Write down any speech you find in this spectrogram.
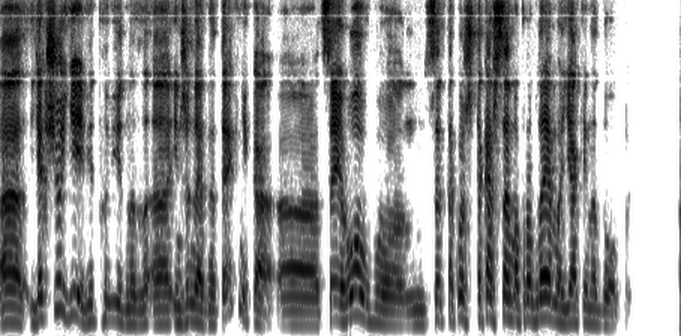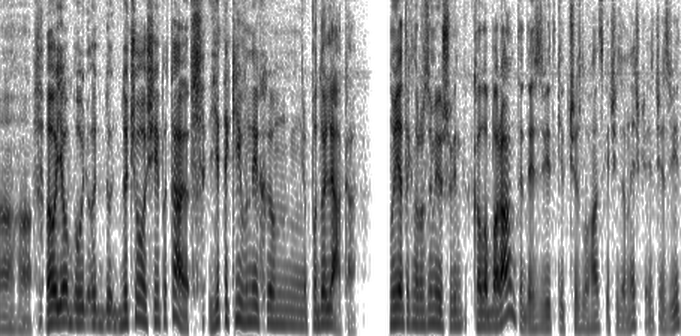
Е, якщо є відповідна е, інженерна техніка, е, цей ров це також така ж сама проблема, як і на довби. Ага. Я о, о, до, чого ще й питаю? Є такі в них ем, подоляка. Ну я так не розумію, що він колаборанти, десь звідки, чи з Луганська, чи з Донецька, чи звід,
